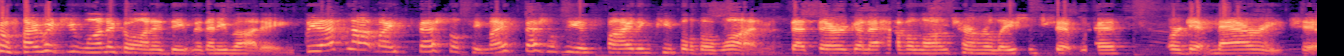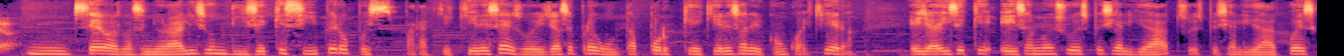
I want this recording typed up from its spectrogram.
why would you want to go on a date with anybody? See, that's not my specialty. My specialty is finding people the one that they're going to have a long term relationship with or get married to. Mm, Sebas, la señora Allison dice que sí, pero pues ¿para qué quieres eso? Ella se pregunta por qué quiere salir con cualquiera. Ella dice que esa no es su especialidad, su especialidad pues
